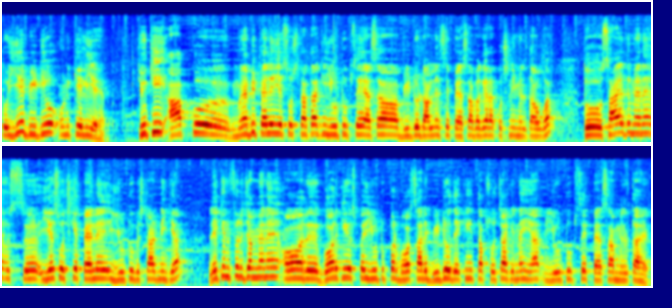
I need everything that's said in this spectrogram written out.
तो ये वीडियो उनके लिए है। क्योंकि आपको, मैं भी पहले ये सोचता था कि यूट्यूब से ऐसा वीडियो डालने से पैसा वगैरह कुछ नहीं मिलता होगा तो शायद मैंने उस, ये सोच के पहले यूट्यूब स्टार्ट नहीं किया। लेकिन फिर जब मैंने और गौर की उस पर यूट्यूब पर बहुत सारी वीडियो देखी, तब सोचा कि नहीं यार यूट्यूब से पैसा मिलता है।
